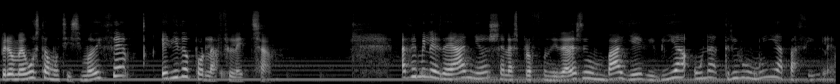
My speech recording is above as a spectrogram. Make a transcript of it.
Pero me gusta muchísimo. Dice, herido por la flecha. Hace miles de años, en las profundidades de un valle, vivía una tribu muy apacible.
